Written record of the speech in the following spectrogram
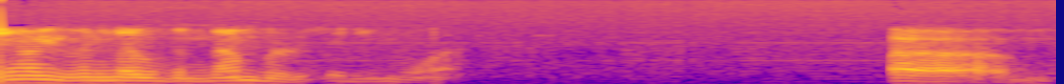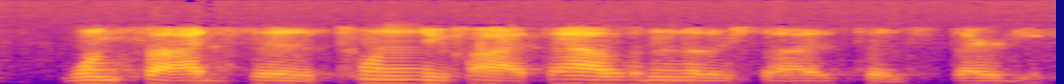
don't even know the numbers anymore. Um, one side says twenty five thousand, another side says thirty.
